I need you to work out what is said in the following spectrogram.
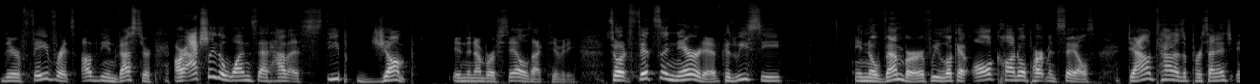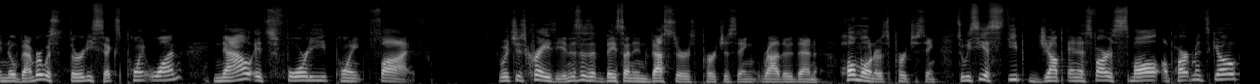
their favorites of the investor are actually the ones that have a steep jump in the number of sales activity. So it fits the narrative because we see in November, if we look at all condo apartment sales, downtown as a percentage in November was 36.1. Now it's 40.5, which is crazy. And this is based on investors purchasing rather than homeowners purchasing. So we see a steep jump. And as far as small apartments go,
